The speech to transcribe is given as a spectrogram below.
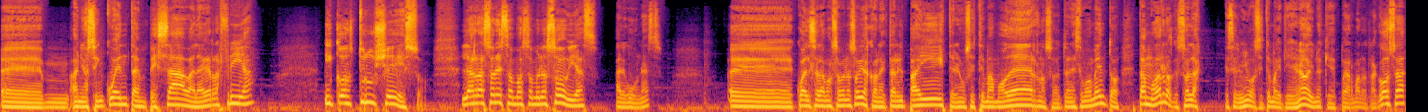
Eh, años 50 empezaba la Guerra Fría y construye eso. Las razones son más o menos obvias, algunas. Eh, ¿Cuáles son las más o menos obvias? Conectar el país, tener un sistema moderno, sobre todo en ese momento, tan moderno que son las es el mismo sistema que tienen hoy, no es que después armar otra cosa.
